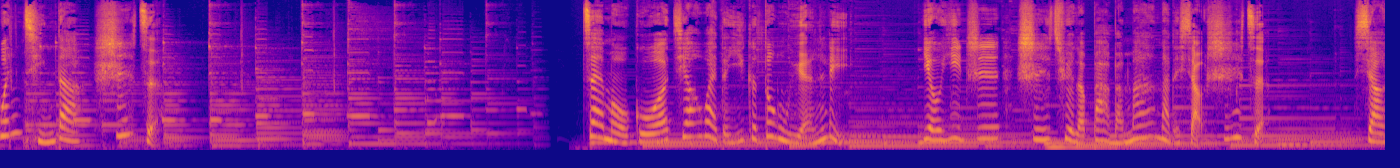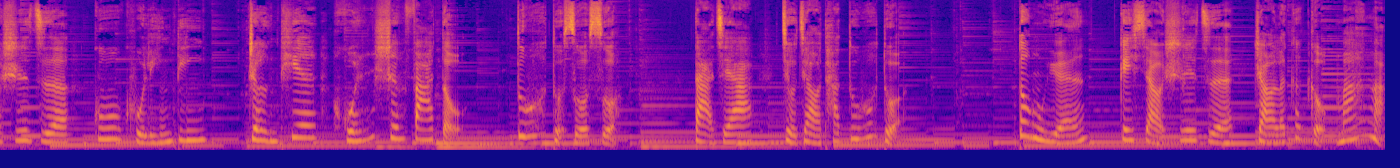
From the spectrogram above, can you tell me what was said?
温情的狮子》。在某国郊外的一个动物园里，有一只失去了爸爸妈妈的小狮子。小狮子孤苦伶仃，整天浑身发抖。哆哆嗦嗦，大家就叫它多多。动物园给小狮子找了个狗妈妈，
